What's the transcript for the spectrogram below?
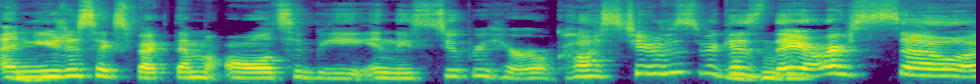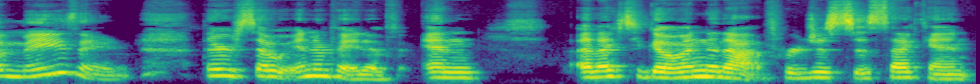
and you just expect them all to be in these superhero costumes because they are so amazing. They're so innovative. And i'd like to go into that for just a second.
